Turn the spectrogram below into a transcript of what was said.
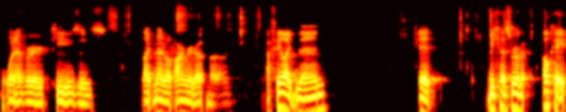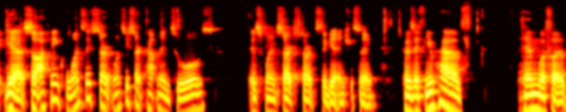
whenever he uses like metal armored up mode. I feel like then it because we're okay, yeah. So I think once they start once you start counting in tools is when start starts to get interesting. Because if you have him with a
